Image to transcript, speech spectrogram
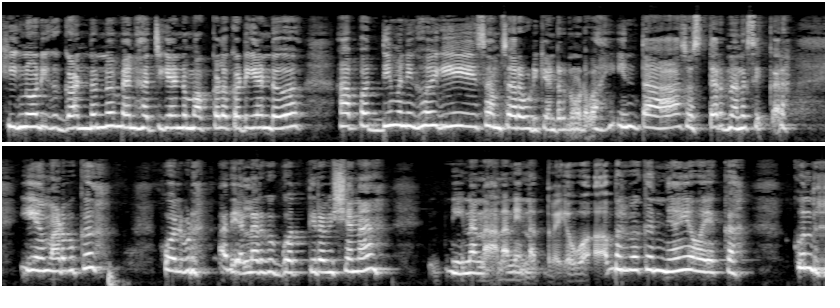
ಹೀಗೆ ನೋಡಿ ಈಗ ಗಂಡನ್ನು ಮೆನ್ ಹಚ್ಕೊಂಡು ಮಕ್ಕಳು ಕಟ್ಕೊಂಡು ಆ ಪದ್ದಿ ಮನೆಗೆ ಹೋಗಿ ಸಂಸಾರ ಹುಡ್ಕೊಂಡ್ರ ನೋಡವ ಇಂಥ ಸ್ವಸ್ಥರ ನನಗೆ ಸಿಕ್ಕಾರ. ಏನು ಮಾಡ್ಬೇಕು? ಹೋಲ್ಬಿಡು ಅದು ಎಲ್ಲರಿಗೂ ಗೊತ್ತಿರೋ ವಿಷಯನ ನೀನ, ನಾನ ನಿನ್ನ ಹತ್ರ ಯವ್ವ ಬರ್ಬೇಕನ್ಯ ನ್ಯಾಯವ ಯಕ್ಕ. ಕುಂದ್ರ.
